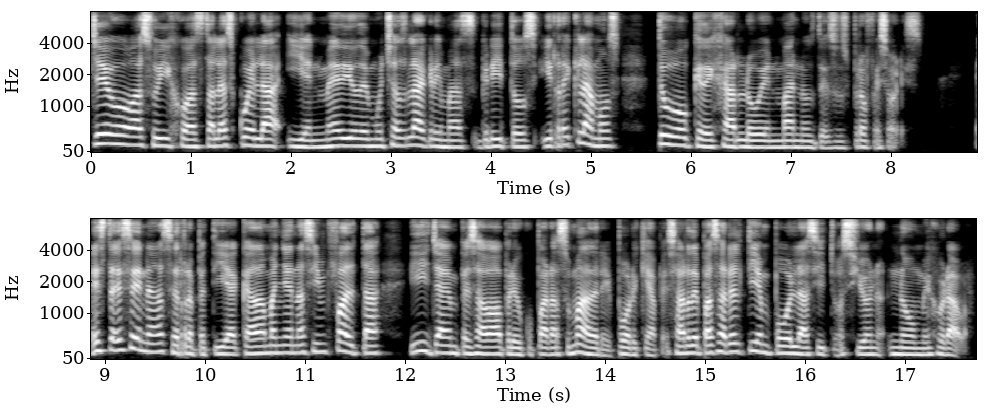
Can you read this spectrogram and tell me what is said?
llevó a su hijo hasta la escuela y en medio de muchas lágrimas, gritos y reclamos, tuvo que dejarlo en manos de sus profesores. Esta escena se repetía cada mañana sin falta y ya empezaba a preocupar a su madre, porque a pesar de pasar el tiempo la situación no mejoraba.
